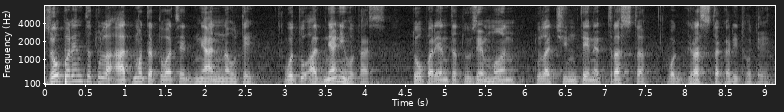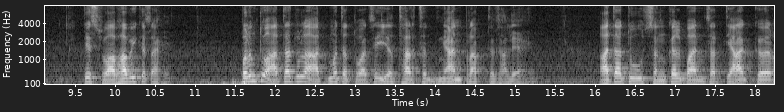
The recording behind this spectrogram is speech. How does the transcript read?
जोपर्यंत तुला आत्मतत्वाचे ज्ञान नव्हते व तू अज्ञानी होतास तोपर्यंत तुझे मन तुला चिंतेने त्रस्त व ग्रस्त करीत होते. ते स्वाभाविकच आहे. परंतु आता तुला आत्मतत्वाचे यथार्थ ज्ञान प्राप्त झाले आहे. आता तू संकल्पांचा त्याग कर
